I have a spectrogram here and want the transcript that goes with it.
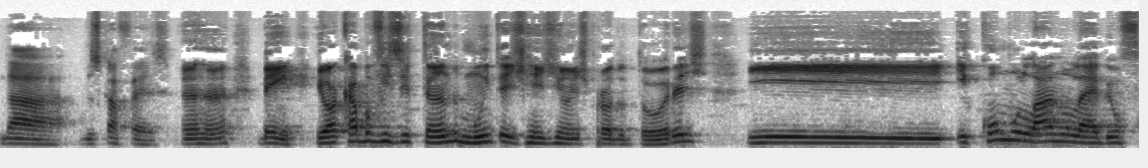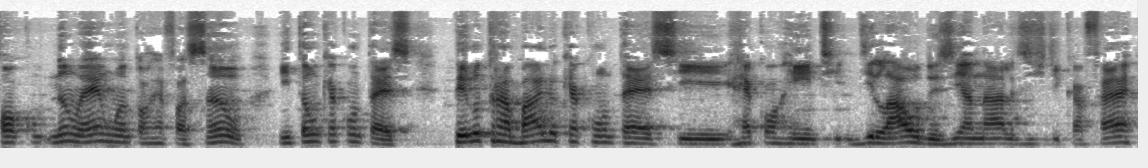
da, dos cafés? Uhum. Bem, eu acabo visitando muitas regiões produtoras e, e como lá no Lab o foco não é uma torrefação, então o que acontece? Pelo trabalho que acontece recorrente de laudos e análises de café,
